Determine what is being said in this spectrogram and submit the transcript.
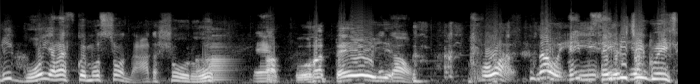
Ligou e ela ficou emocionada, chorou. Ah, é. ah porra, até eu ia. Legal. Porra, não, e. Sem meet and greet.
